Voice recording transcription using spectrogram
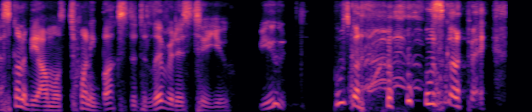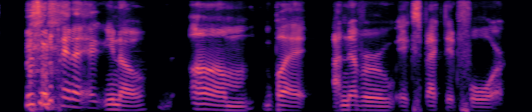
that's going to be almost 20 bucks to deliver this to you. You who's going to who's going to pay who's going to pay that you know? Um but i never expected for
